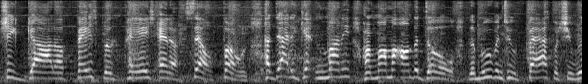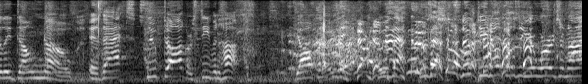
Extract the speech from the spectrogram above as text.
She got a Facebook page and a cell phone. Her daddy getting money, her mama on the dole. They're moving too fast, but she really don't know. Is that Snoop Dogg or Stephen Huff? Y'all put up your hand. Who's that? Who's that? Snoop, do you know if those are your words or not?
